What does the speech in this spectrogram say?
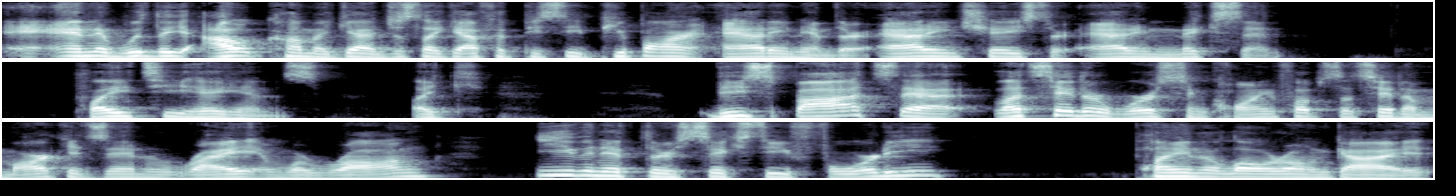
and with the outcome again, just like FFPC, people aren't adding him. They're adding Chase, they're adding Mixon. Play T. Higgins. Like these spots that let's say they're worse than coin flips. Let's say the market's in right and we're wrong. Even if they're 60 40, playing the lower owned guy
